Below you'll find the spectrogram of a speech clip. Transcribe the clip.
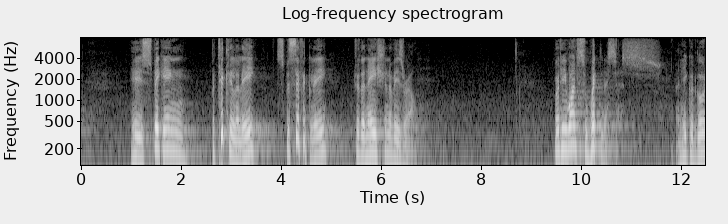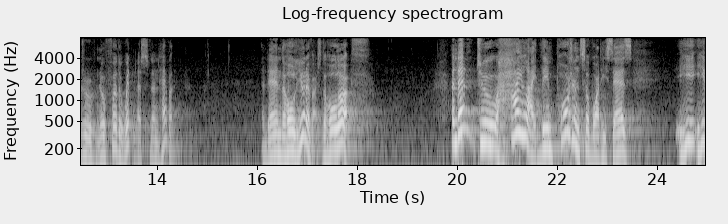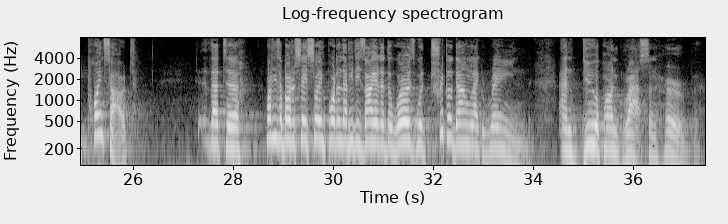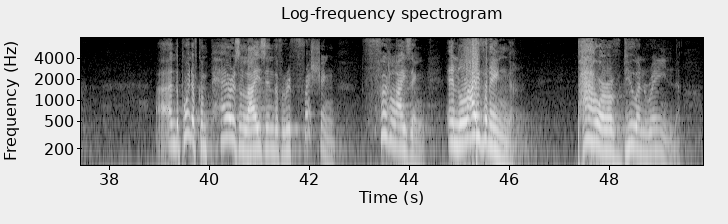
He's speaking particularly, specifically, to the nation of Israel. But he wants witnesses, and he could go to no further witness than heaven. And then the whole universe, the whole earth. And then to highlight the importance of what he says, he, he points out that. Uh, what he's about to say is so important that he desired that the words would trickle down like rain and dew upon grass and herb. And the point of comparison lies in the refreshing, fertilizing, enlivening power of dew and rain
